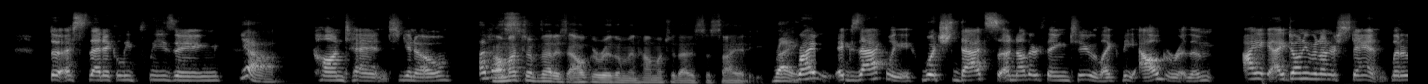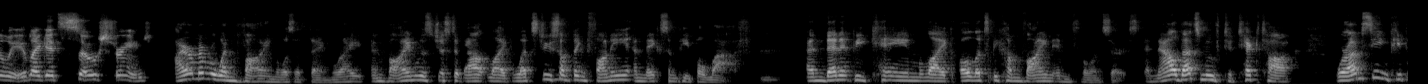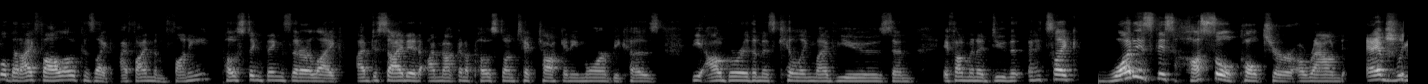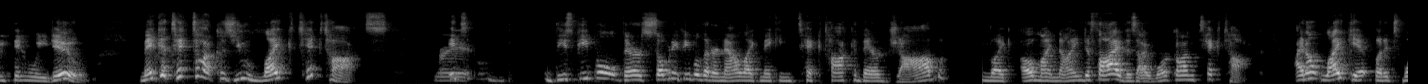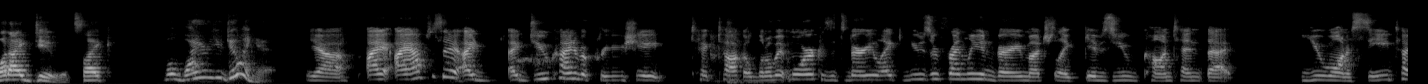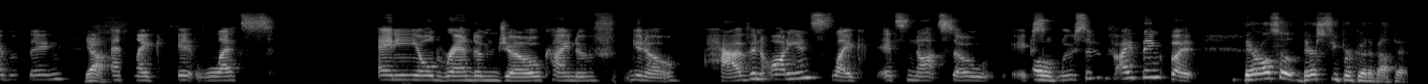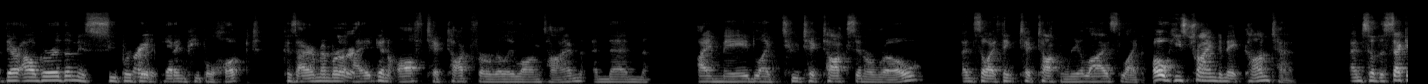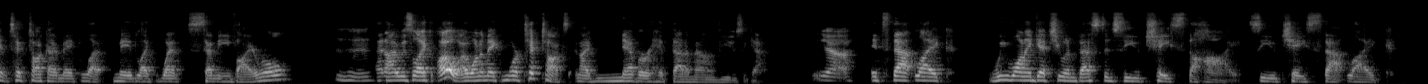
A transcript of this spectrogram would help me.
the aesthetically pleasing Yeah. content you know I'm How much of that is algorithm and how much of that is society? right. right exactly which that's another thing too like the algorithm i i don't even understand literally like it's so strange I remember when Vine was a thing, right? And Vine was just about like, let's do something funny and make some people laugh. And then it became like, oh, let's become Vine influencers. And now that's moved to TikTok, where I'm seeing people that I follow because like I find them funny, posting things that are like, I've decided I'm not going to post on TikTok anymore because the algorithm is killing my views. And if I'm going to do that, and it's like, what is this hustle culture around everything we do? Make a TikTok because you like TikToks. Right. it's these people there are so many people that are now like making tiktok their job. Like oh my nine to five is i work on tiktok. I don't like it but it's what i do. It's like well why are you doing it? Yeah. I i have to say i i do kind of appreciate tiktok a little bit more because it's very like user friendly and very much like gives you content that you want to see type of thing. Yeah. And like it lets any old random joe kind of you know have an audience. Like it's not so Oh. exclusive i think but they're also they're super good about that their algorithm is super good at getting people hooked. Because i remember Sure. i had been off tiktok for a really long time and then i made like two tiktoks in a row. And so i think tiktok realized like oh he's trying to make content. And so the second tiktok i make le- made like went semi-viral mhm, and i was like oh i want to make more tiktoks and i've never hit that amount of views again. Yeah. It's that like we want to get you invested so you chase the high so you chase that like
